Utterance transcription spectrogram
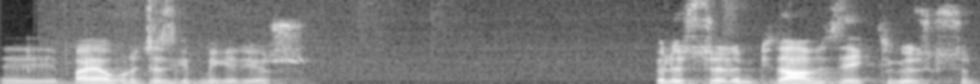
e, bayağı vuracağız gibi geliyor. Böyle sürelim ki daha bir zevkli gözüksün.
